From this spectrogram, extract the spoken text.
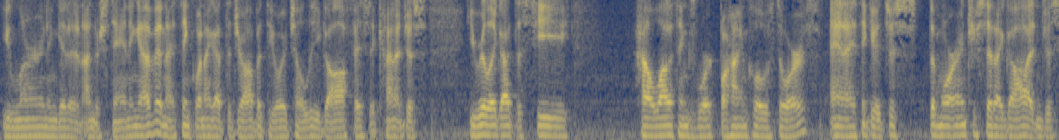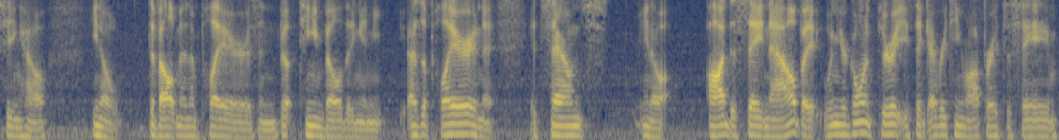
you learn and get an understanding of it, and I think when I got the job at the OHL League office, it kind of just you really got to see how a lot of things work behind closed doors. And I think it just the more interested I got in just seeing how you know development of players and team building and as a player, and it it sounds you know odd to say now, but when you're going through it, you think every team operates the same.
